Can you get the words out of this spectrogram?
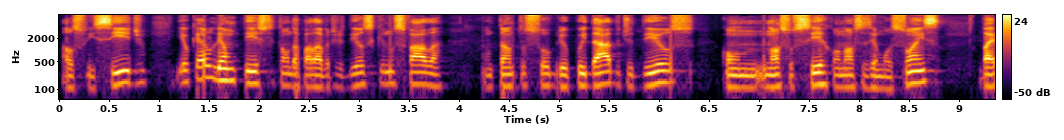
ao suicídio. E eu quero ler um texto então da palavra de Deus que nos fala um tanto sobre o cuidado de Deus com o nosso ser, com nossas emoções. Vai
